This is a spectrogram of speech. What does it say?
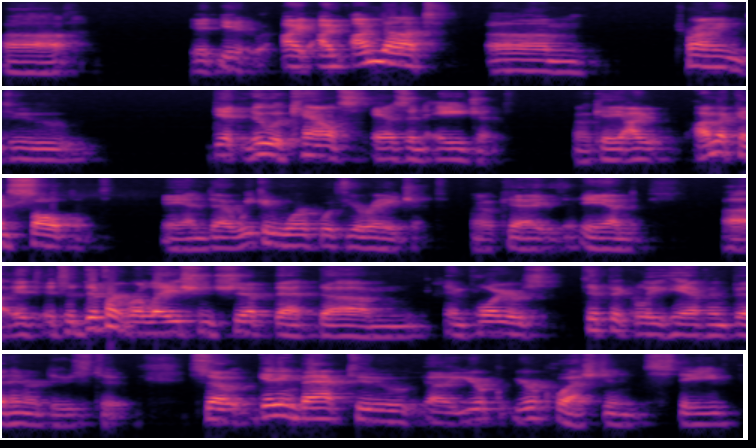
Uh, it, you know, I, I, I'm not um, trying to get new accounts as an agent. Okay, I, I'm a consultant and uh, we can work with your agent. Okay, and uh, it, it's a different relationship that um, employers typically haven't been introduced to. So getting back to uh, your your question, Steve.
